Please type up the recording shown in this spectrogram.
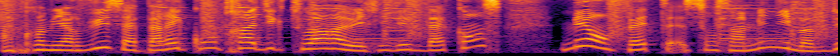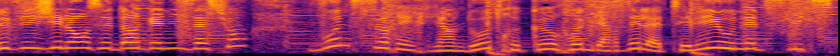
À première vue, ça paraît contradictoire avec l'idée de vacances, mais en fait, sans un minimum de vigilance et d'organisation, vous ne ferez rien d'autre que regarder la télé ou Netflix.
